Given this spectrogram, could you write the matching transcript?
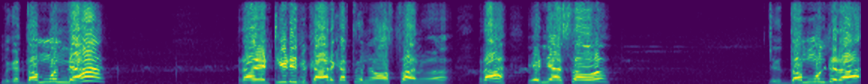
మీకు దమ్ముందా? రా నేను టీడీపీ కార్యకర్తగా నేను వస్తాను. రా ఏం చేస్తావు? నీకు దమ్ముంటుందా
